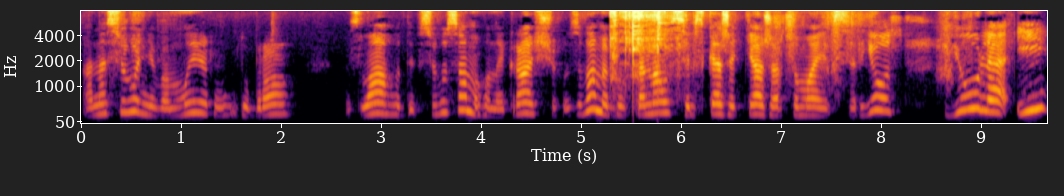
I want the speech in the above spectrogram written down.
А на сьогодні вам миру, добра, злагоди, всього самого найкращого. З вами був канал Сільське життя жартомає всерйоз. Юля і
